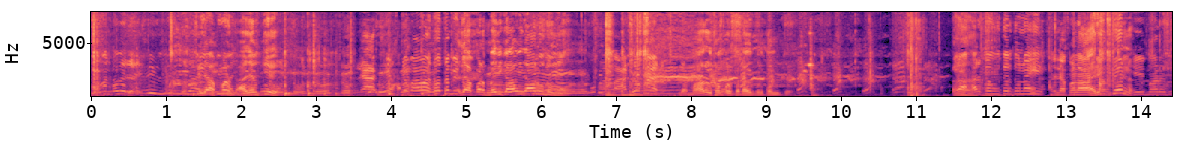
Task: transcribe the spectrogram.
પણ ગાળે કે. પણ બરી આવી દારૂ છું હું. મારું સંપલ કઢાવી પડે તમે તો. ઉતરતું નહીં. એટલે પણ આ રહ્યું છે ને? કેવી મારે છે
